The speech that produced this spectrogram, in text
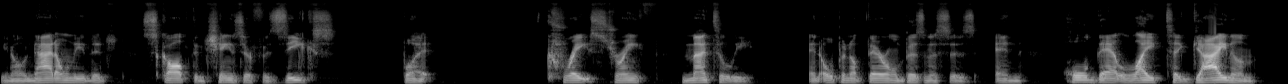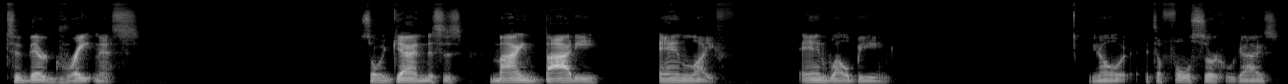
you know, not only to sculpt and change their physiques, but create strength mentally and open up their own businesses and hold that light to guide them to their greatness. So, again, this is mind, body, and life and well being. You know, it's a full circle, guys.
